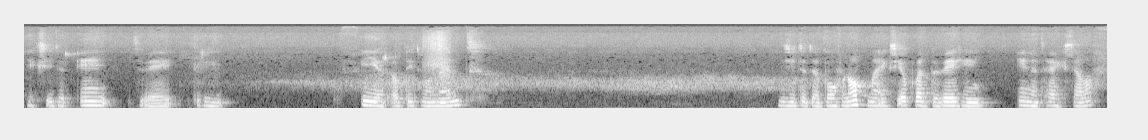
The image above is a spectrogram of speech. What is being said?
Ik zie er 1, 2, 3, 4 op dit moment. Je ziet het er bovenop, maar ik zie ook wat beweging in het heg zelf.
